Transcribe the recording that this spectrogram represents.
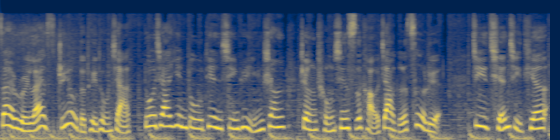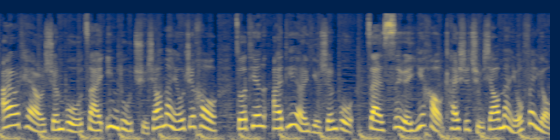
在 Reliance Jio 的推动下，多家印度电信运营商正重新思考价格策略。继前几天 Airtel 宣布在印度取消漫游之后，昨天 Idea 也宣布在四月一号开始取消漫游费用。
